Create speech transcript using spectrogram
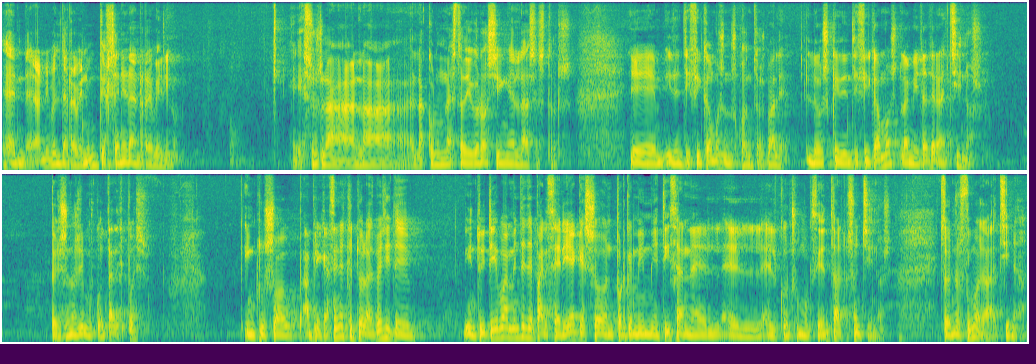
en- a nivel de revenue, que generan revenue. Eso es la, la- la columna esta de grossing en las stores. Eh, identificamos unos cuantos, vale. Los que identificamos, la mitad eran chinos. Pero eso nos dimos cuenta después. Incluso aplicaciones que tú las ves y te intuitivamente te parecería que son, porque mimetizan el, el- el consumo occidental, son chinos. Entonces nos fuimos a la China.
